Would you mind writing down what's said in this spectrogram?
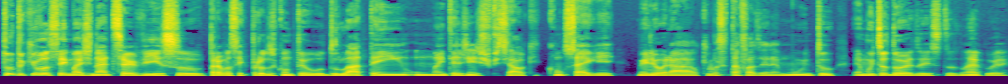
Tudo que você imaginar de serviço, para você que produz conteúdo, lá tem uma inteligência artificial que consegue melhorar o que você tá fazendo. É muito, é muito doido isso tudo, não é, Corey?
